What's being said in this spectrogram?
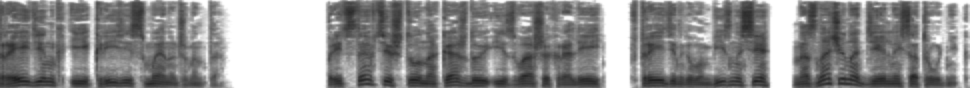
Трейдинг и кризис менеджмента. Представьте, что на каждую из ваших ролей в трейдинговом бизнесе назначен отдельный сотрудник.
